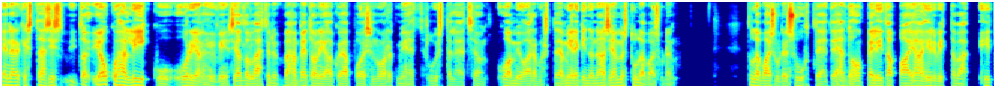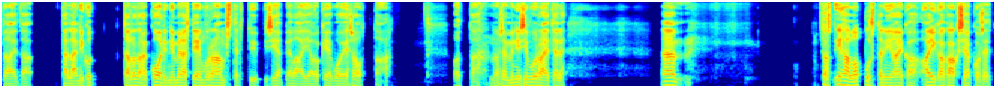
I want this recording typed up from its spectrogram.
energistä. Siis joukkuhan liikkuu hurjan hyvin. Sieltä on lähtenyt vähän betonijalkoja pois ja nuoret miehet luistelee, että se on huomioarvosta ja mielenkiintoinen asia myös tulevaisuuden, tulevaisuuden suhteen. Et eihän tuohon pelitapaa ihan hirvittävä hitaita. Tällä niin kuin sanotaan koodinimellä Teemu Ramster-tyyppisiä pelaajia oikein voi edes ottaa. ottaa. No se meni sivuraiteelle. Ähm, Tuosta ihan lopusta niin aika, aika kaksijakoiset,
